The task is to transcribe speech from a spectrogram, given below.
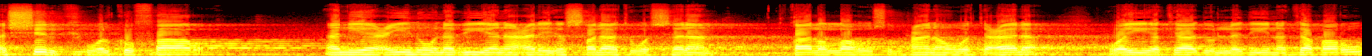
الشرك والكفار أن يعينوا نبينا عليه الصلاة والسلام قال الله سبحانه وتعالى وإن يكاد الذين كفروا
